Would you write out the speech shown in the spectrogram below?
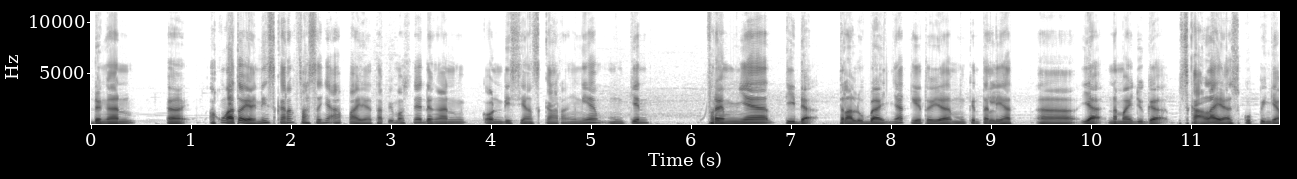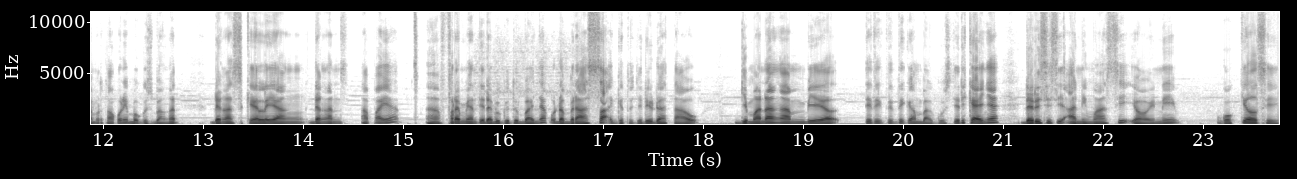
dengan uh, aku nggak tahu ya ini sekarang fasenya apa ya tapi maksudnya dengan kondisi yang sekarang ini ya mungkin framenya tidak terlalu banyak gitu ya. Mungkin terlihat uh, ya namanya juga skala ya scooping ya menurut ini bagus banget. Dengan scale yang dengan apa ya uh, frame yang tidak begitu banyak udah berasa gitu. Jadi udah tahu gimana ngambil titik-titik yang bagus. Jadi kayaknya dari sisi animasi yo ini gokil sih.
